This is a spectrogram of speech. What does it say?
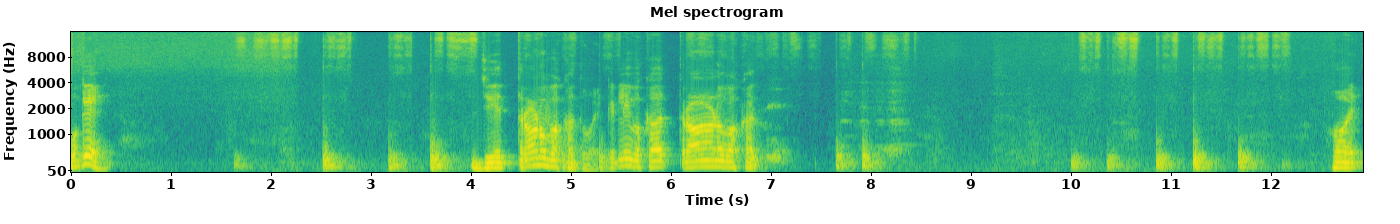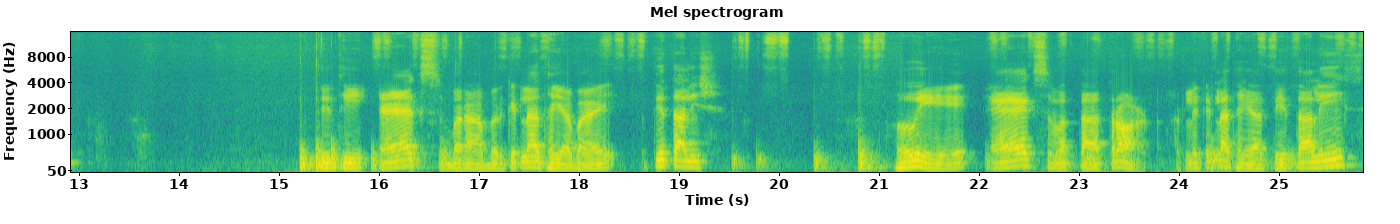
ઓકે. જે ત્રણ વખત હોય. કેટલી વખત? ત્રણ વખત. હોય. તેથી એક્સ બરાબર કેટલા થયા ભાઈ? તેતાલીસ. હવે એક્સ વત્તા ત્રણ. એટલે કેટલા થયા? તેતાલીસ.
